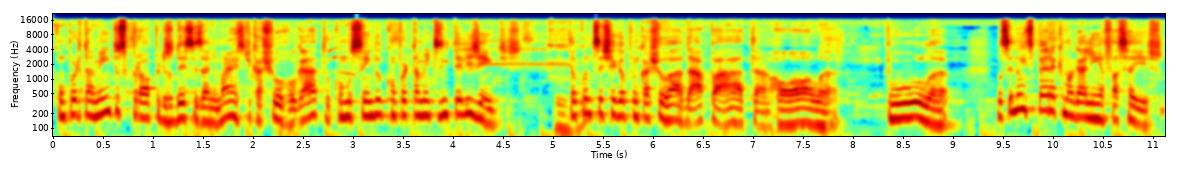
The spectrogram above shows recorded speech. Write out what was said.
comportamentos próprios desses animais, de cachorro ou gato, como sendo comportamentos inteligentes. Então quando você chega para um cachorro, ah, dá a pata, rola, pula, você não espera que uma galinha faça isso.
